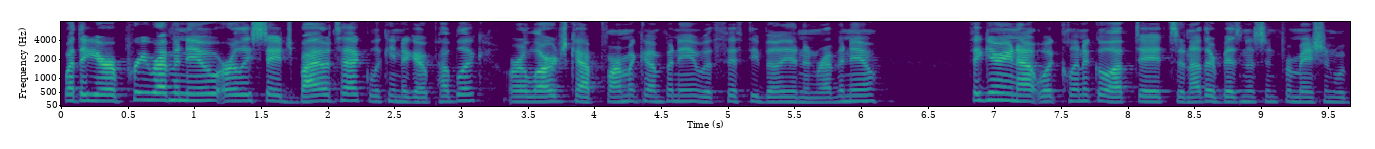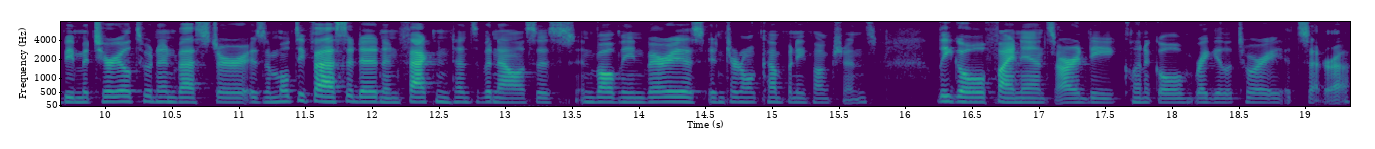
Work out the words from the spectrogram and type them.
Whether you're a pre revenue, early stage biotech looking to go public, or a large cap pharma company with 50 billion in revenue, Figuring out what clinical updates and other business information would be material to an investor is a multifaceted and fact-intensive analysis involving various internal company functions: legal, finance, R&D, clinical, regulatory, etc.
